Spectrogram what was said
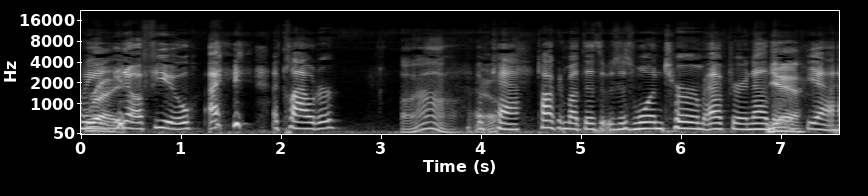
I mean, Right. you know, a few. I a clowder. Ah. cat. Talking about this, it was just one term after another. Yeah. Yeah.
